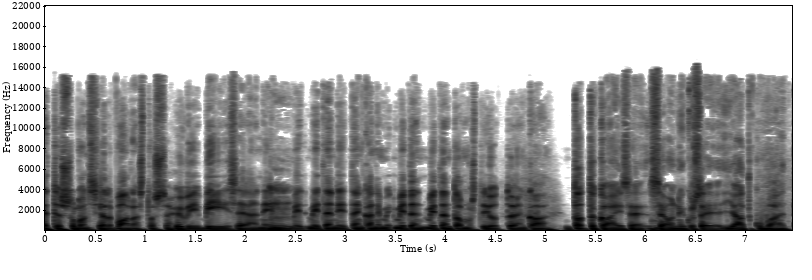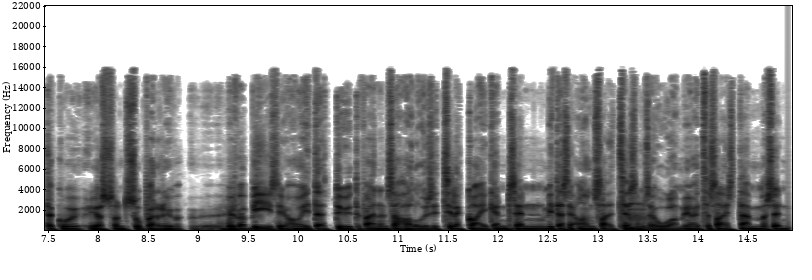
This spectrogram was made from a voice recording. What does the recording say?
että jos sulla on siellä varastossa hyviä biisejä, niin mm. mi, miten niiden kanssa, niin miten, miten tuommoisten juttujen kanssa? Totta kai se, se on niin kuin se jatkuva, että kun, jos on superhyvä hyvä biisi, johon itse tyytyväinen, niin sä haluaisit sille kaiken sen, mitä se ansaitsee, mm. semmoisen huomioon, että se saisi tämmöisen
